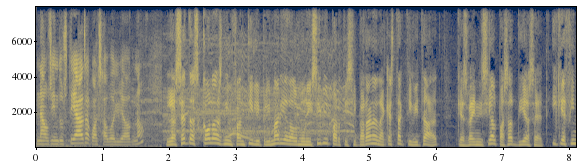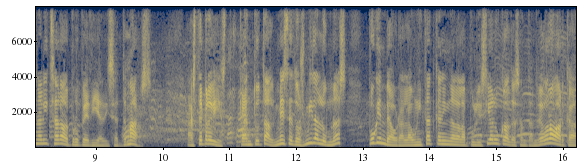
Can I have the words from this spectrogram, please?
naus industrials, a qualsevol lloc, no? Les set escoles d'infantil i primària del municipi participaran en aquesta activitat, que es va iniciar el passat dia 7 i que finalitzarà el proper dia 17 de març. Està previst que en total més de 2.000 alumnes puguin veure la unitat canina de la policia local de Sant Andreu de la Barca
